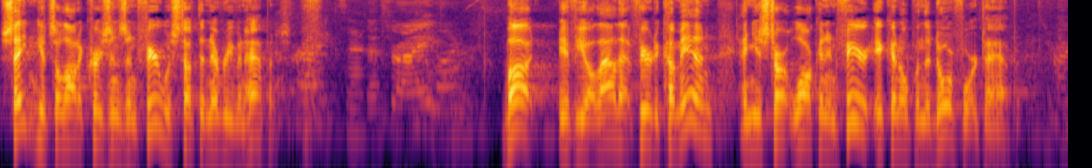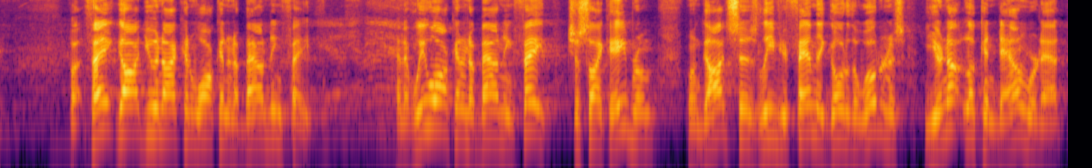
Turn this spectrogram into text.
Satan gets a lot of Christians in fear with stuff that never even happens. But if you allow that fear to come in and you start walking in fear, it can open the door for it to happen. But thank God you and I can walk in an abounding faith. And if we walk in an abounding faith, just like Abram, when God says, Leave your family, go to the wilderness, you're not looking downward at,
